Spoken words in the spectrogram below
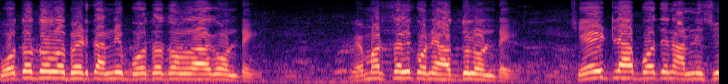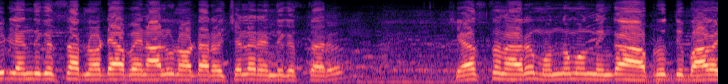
భూతత్వంలో పెడితే అన్ని భూతత్వంలాగా ఉంటాయి. విమర్శలు కొన్ని హద్దులు ఉంటాయి. చేయట్లేకపోతే అన్ని సీట్లు ఎందుకు ఇస్తారు? నూట యాభై నాలుగు నూట అరవై చిల్లర ఎందుకు ఇస్తారు? చేస్తున్నారు ముందు ముందు ఇంకా అభివృద్ధి బాగా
